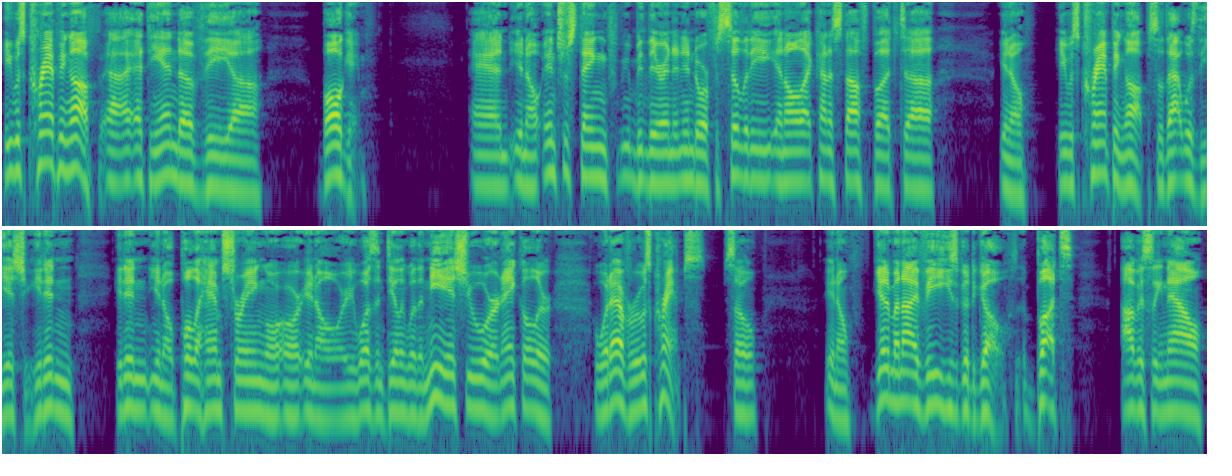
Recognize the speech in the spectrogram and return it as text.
He was cramping up uh, at the end of the uh, ball game and you know interesting they're in an indoor facility and all that kind of stuff but uh you know he was cramping up so that was the issue. He didn't he didn't you know pull a hamstring or, or you know or he wasn't dealing with a knee issue or an ankle or, whatever. It was cramps. So you know get him an iv he's good to go. But obviously now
